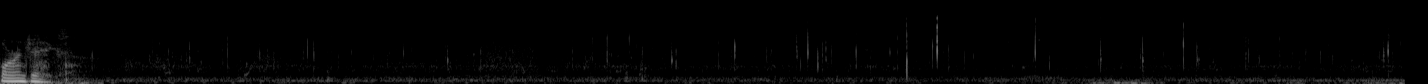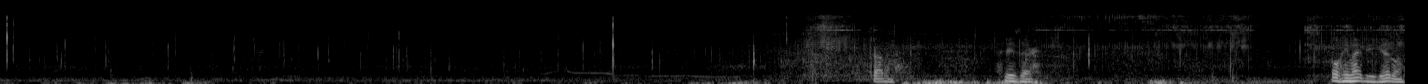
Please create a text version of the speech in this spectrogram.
Orange eggs. Got him. He's there. Oh, he might be a good one.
